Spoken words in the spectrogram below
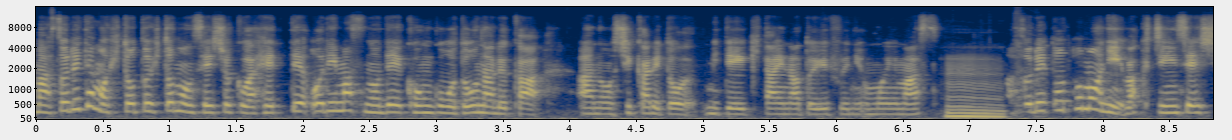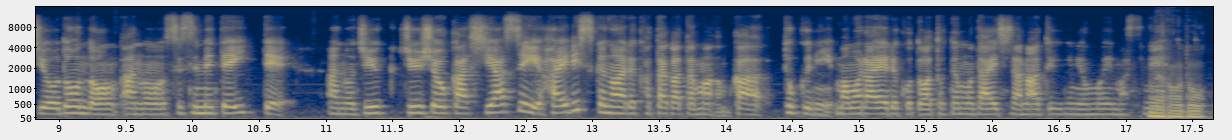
まあ、それでも人と人の接触は減っておりますので、今後どうなるか、あのしっかりと見ていきたいなというふうに思います。うん。それとともにワクチン接種をどんどんあの進めていって、あの重重症化しやすいハイリスクのある方々が特に守られることはとても大事だなというふうに思いますねなる。ほど。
